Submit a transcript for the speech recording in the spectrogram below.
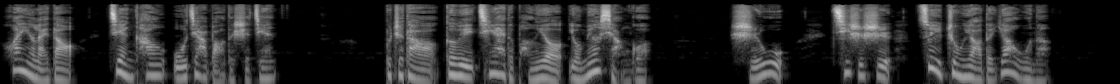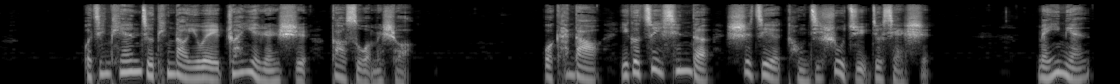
欢迎来到健康无价宝的时间。不知道各位亲爱的朋友有没有想过，食物其实是最重要的药物呢？我今天就听到一位专业人士告诉我们说。我看到一个最新的世界统计数据，就显示，每一年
